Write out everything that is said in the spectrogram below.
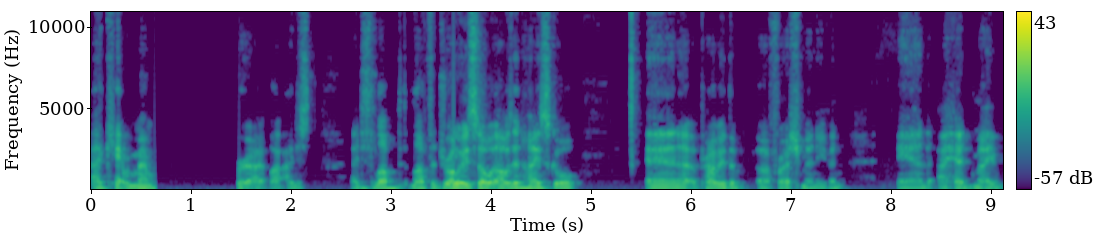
I can't remember. I, I just I just loved loved to draw. Anyway, so I was in high school, and uh, probably the uh, freshman even, and I had my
